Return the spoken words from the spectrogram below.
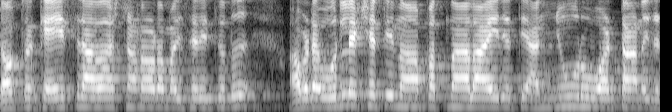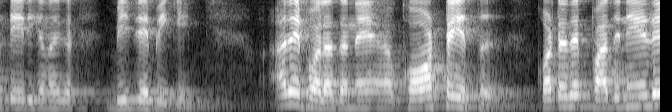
ഡോക്ടർ കെ എസ് രാധാകൃഷ്ണനാണ് അവിടെ മത്സരിച്ചത്. അവിടെ ഒരു ലക്ഷത്തി നാൽപ്പത്തിനാലായിരത്തി അഞ്ഞൂറ് വോട്ടാണ് കിട്ടിയിരിക്കുന്നത് ബി ജെ പിക്ക്. അതേപോലെ തന്നെ കോട്ടയത്ത് കോട്ടയത്ത് പതിനേഴ്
